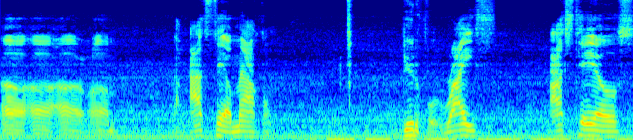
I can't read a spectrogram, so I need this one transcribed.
uh, uh, uh um, oxtail Malcolm. Beautiful rice, oxtails,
